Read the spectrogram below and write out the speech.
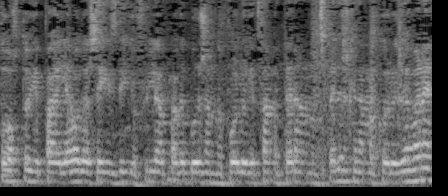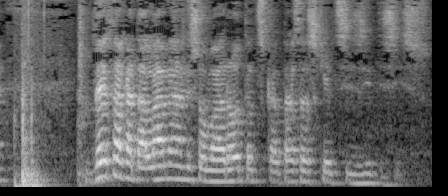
78, 8 και πάλι λέγοντας έχεις δίκιο φίλε, απλά δεν μπορούσα να το πω γιατί θα με πέρανε με τις πέτρες και θα με κορυδεύανε. Δεν θα καταλάβαιναν τη σοβαρότητα της κατάστασης και της συζήτησης.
